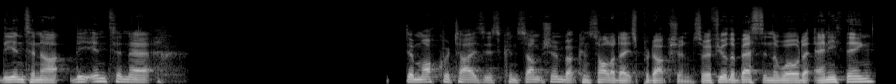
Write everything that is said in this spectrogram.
the internet, the internet democratizes consumption but consolidates production. So if you're the best in the world at anything,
